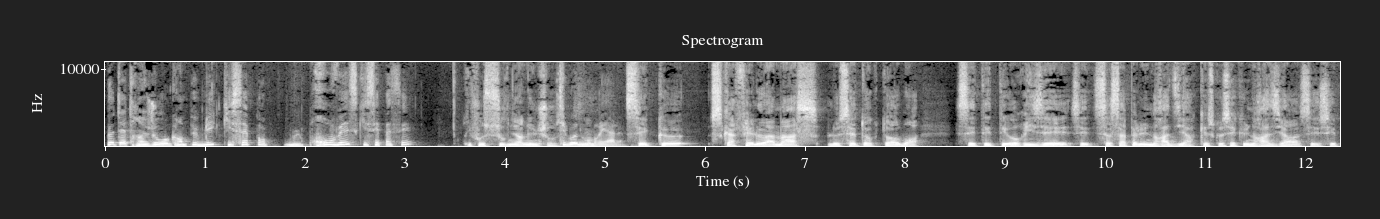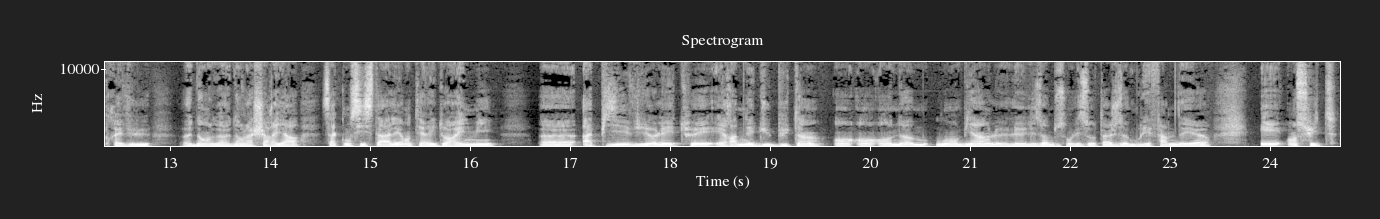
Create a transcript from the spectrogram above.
peut-être un jour au grand public, qui sait, pour prouver ce qui s'est passé? Il faut se souvenir d'une chose. Thibault de Montréal. C'est que ce qu'a fait le Hamas le 7 octobre, c'était théorisé. Ça s'appelle une razzia. Qu'est-ce que c'est qu'une razzia? C'est prévu euh, dans, la charia. Ça consiste à aller en territoire ennemi, euh, à piller, violer, tuer et ramener du butin en, hommes ou en biens. les hommes sont les otages, les hommes ou les femmes d'ailleurs. Et ensuite,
